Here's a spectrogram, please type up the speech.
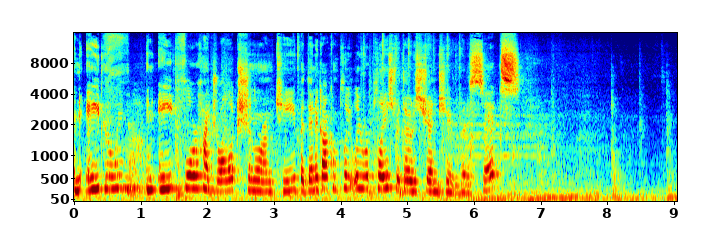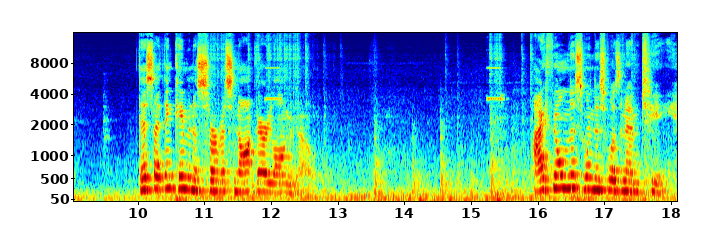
an eight an eight floor hydraulic Schindler MT, but then it got completely replaced with Otis Gen 2. But a six. This I think came into service not very long ago. I filmed this when this was an MT.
